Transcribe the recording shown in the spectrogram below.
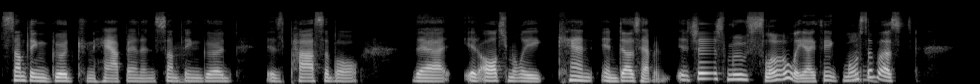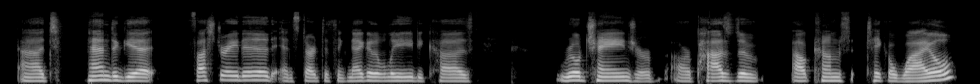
something good can happen and something good is possible that it ultimately can and does happen. It just moves slowly. I think most Yeah. of us uh, tend to get frustrated and start to think negatively because real change or or positive outcomes take a while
